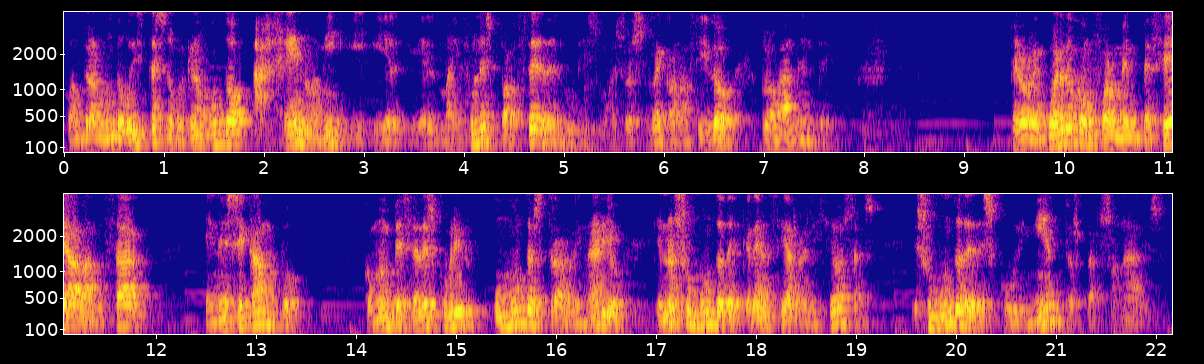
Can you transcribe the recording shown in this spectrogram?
contra el mundo budista, sino porque era un mundo ajeno a mí y, el, mindfulness procede del budismo, eso es reconocido globalmente. Pero recuerdo conforme empecé a avanzar en ese campo, cómo empecé a descubrir un mundo extraordinario, que no es un mundo de creencias religiosas, es un mundo de descubrimientos personales.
